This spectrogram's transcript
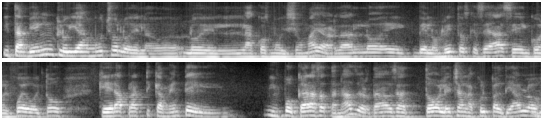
Y también incluía mucho lo de la, lo de la cosmovisión maya, ¿verdad? Lo de, los ritos que se hacen con el fuego y todo, que era prácticamente invocar a Satanás, ¿verdad? O sea, todo le echan la culpa al diablo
